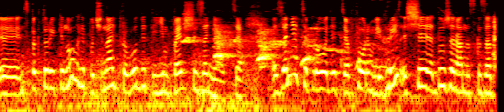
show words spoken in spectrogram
е, інспектори-кінологи починають проводити їм перші заняття. Заняття проводяться в формі гри. Ще дуже рано сказати,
